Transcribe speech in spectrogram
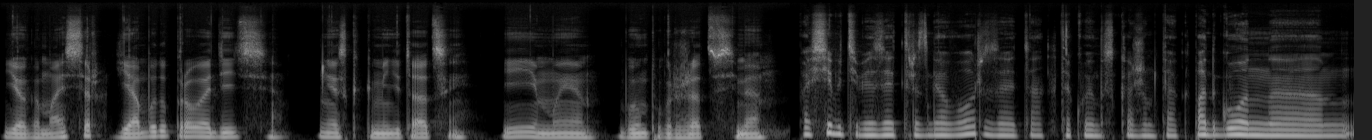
йога-мастер. Я буду проводить несколько медитаций. И мы будем погружаться в себя. Спасибо тебе за этот разговор, за это такой, скажем так, подгон э,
